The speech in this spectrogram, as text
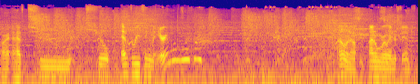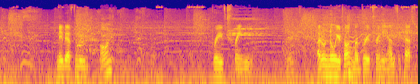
Alright, I have to kill everything in the area more? I don't know. I don't really understand. Maybe I have to move on? Brave Trainee. I don't know what you're talking about, Brave Trainee. I'm fantastic.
